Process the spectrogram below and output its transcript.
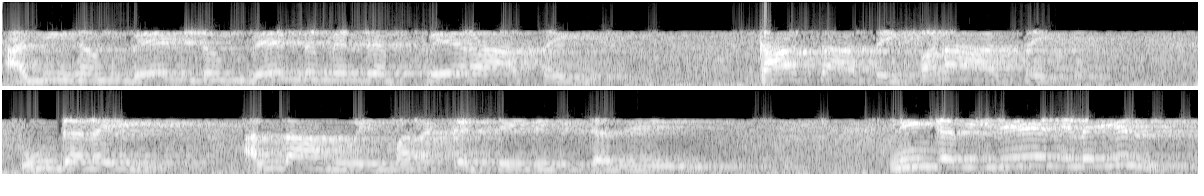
அதிகம் வேண்டும் வேண்டும் என்ற பேராசை காசாசை பண ஆசை உங்களை அல்லாஹுவை மறக்கச் செய்து விட்டது நீங்கள் இதே நிலையில்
